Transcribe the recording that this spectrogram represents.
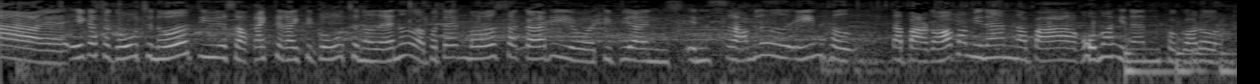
der ikke er så gode til noget, de er så rigtig, rigtig gode til noget andet. Og på den måde, så gør de jo, at de bliver en, en samlet enhed, der bakker op om hinanden og bare rummer hinanden på godt og ondt.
